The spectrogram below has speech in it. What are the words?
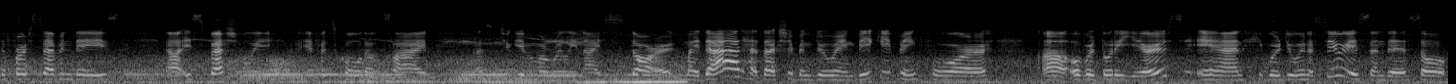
the first seven days uh, especially if it's cold outside, to give them a really nice start. My dad has actually been doing beekeeping for uh, over 30 years, and he, we're doing a series on this. So,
